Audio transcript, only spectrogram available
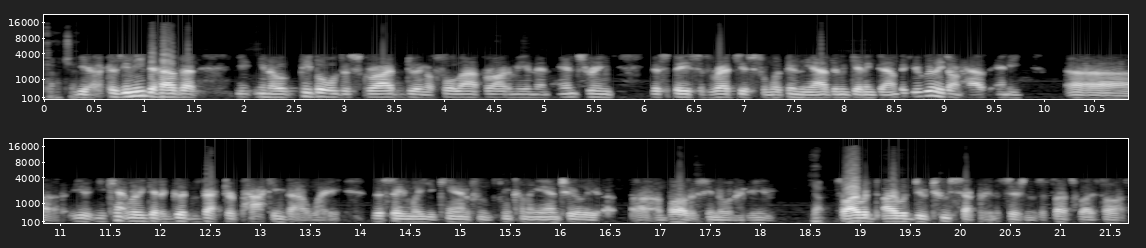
Gotcha. Yeah, because you need to have that. You, you, know, people will describe doing a full laparotomy and then entering the space of Retzius from within the abdomen, getting down, but you really don't have any. Uh, you you can't really get a good vector packing that way, the same way you can from from coming anteriorly uh, above, if you know what I mean. Yep. So I would I would do two separate incisions if that's what I thought.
